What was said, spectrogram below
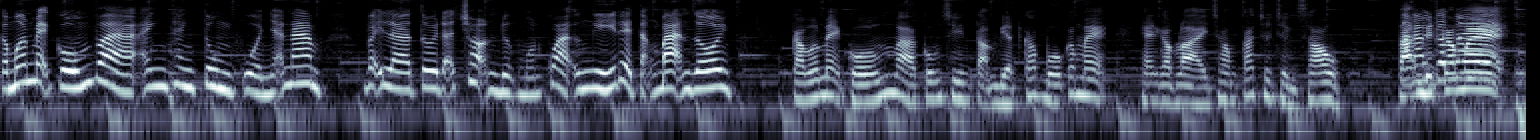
Cảm ơn mẹ cốm và anh Thanh Tùng của Nhã Nam. Vậy là tôi đã chọn được món quà ưng ý để tặng bạn rồi. Cảm ơn mẹ cốm và cũng xin tạm biệt các bố các mẹ. Hẹn gặp lại trong các chương trình sau. Tạm, Tạm biệt biệt các mẹ. mẹ.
